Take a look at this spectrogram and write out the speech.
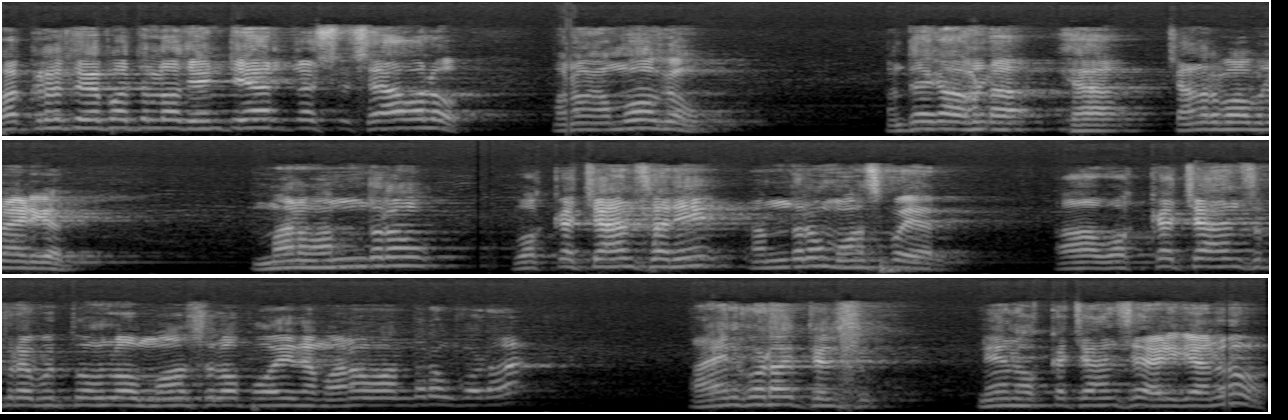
ప్రకృతి విపత్తుల్లో ఎన్టీఆర్ ట్రస్ట్ సేవలు మనం అమోఘం. అంతేకాకుండా యా, చంద్రబాబు నాయుడు గారు. మనం అందరం ఒక్క ఛాన్స్ అని అందరం మోసపోయారు. ఆ ఒక్క ఛాన్స్ ప్రభుత్వంలో మోసలో పోయిన మనం అందరం కూడా ఆయన కూడా తెలుసు. నేను ఒక్క ఛాన్సే అడిగాను.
